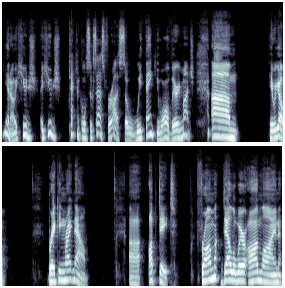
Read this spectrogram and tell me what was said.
you know, a huge a huge technical success for us. So we thank you all very much. Um, here we go. Breaking right now. Uh, update from Delaware Online,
